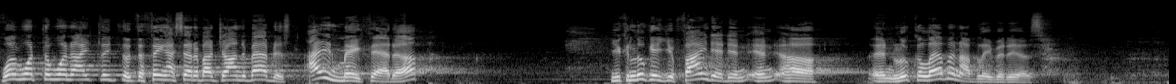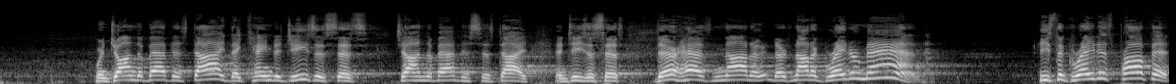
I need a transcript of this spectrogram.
Well, what the one I the, the thing I said about John the Baptist, I didn't make that up. You can look at, you find it in, in uh, in Luke 11, I believe it is. When John the Baptist died, they came to Jesus, says, John the Baptist has died. And Jesus says, there has not a, there's not a greater man. He's the greatest prophet.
